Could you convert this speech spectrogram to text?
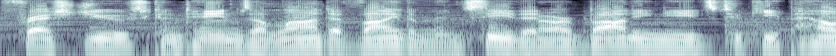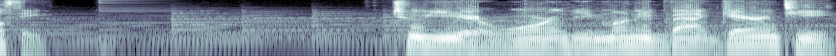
Fresh juice contains a lot of vitamin C that our body needs to keep healthy. 2-year warranty money-back guarantee.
